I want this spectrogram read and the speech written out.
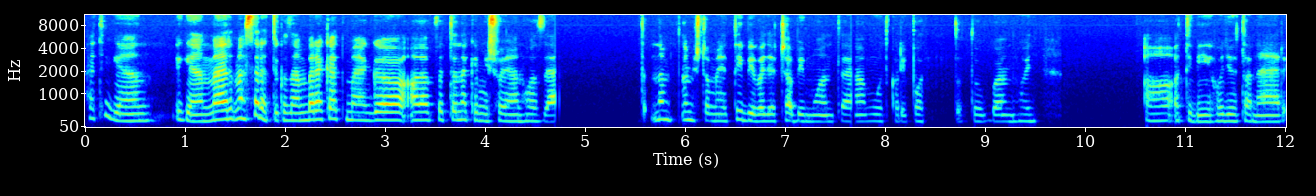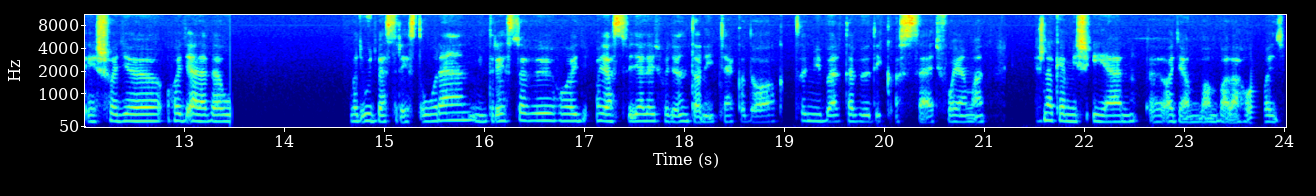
Hát igen, igen, mert, mert szerettük az embereket, meg uh, alapvetően nekem is olyan hozzá nem, nem is tudom, hogy a Tibi vagy a Csabi mondta a múltkori pottotokban, hogy a, a Tibi, hogy ő tanár, és hogy, hogy eleve vagy úgy vesz részt órán, mint résztvevő, hogy, hogy azt figyeli, hogy hogyan tanítják a dolgokat, hogy miből tevődik össze egy folyamat. És nekem is ilyen ö, agyam van valahogy,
